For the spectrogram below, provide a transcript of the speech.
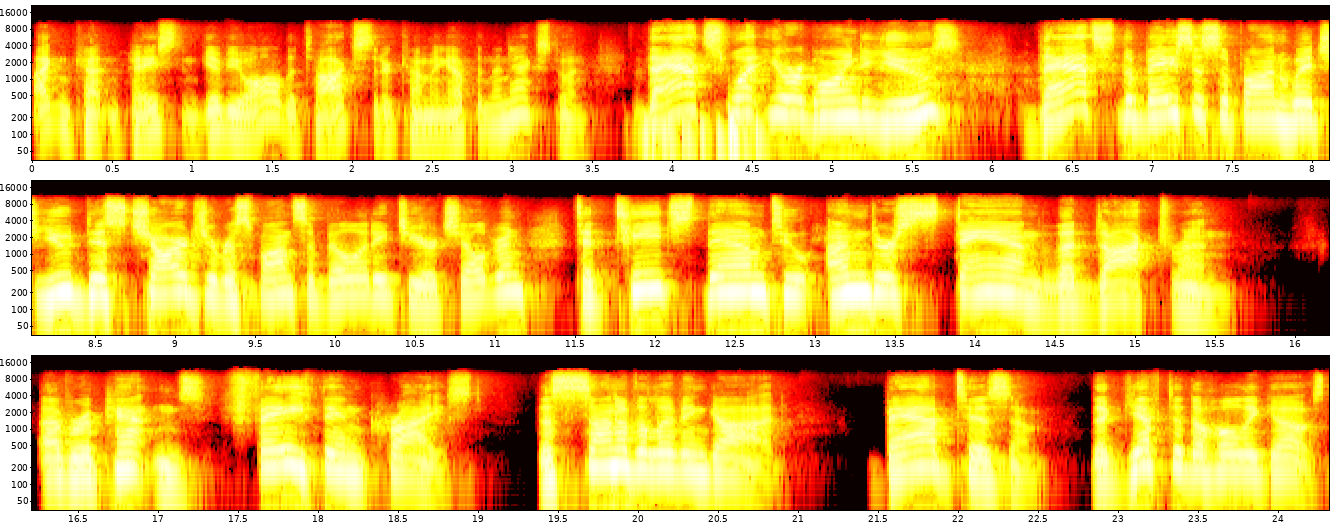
I can cut and paste and give you all the talks that are coming up in the next one. That's what you're going to use. That's the basis upon which you discharge your responsibility to your children to teach them to understand the doctrine of repentance, faith in Christ, the Son of the living God, baptism, the gift of the Holy Ghost.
